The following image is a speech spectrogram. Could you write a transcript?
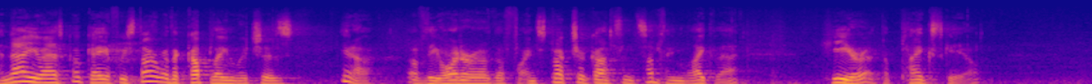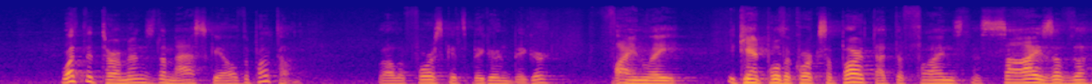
And now you ask, okay, if we start with a coupling which is, you know, of the order of the fine structure constant, something like that, here at the Planck scale, what determines the mass scale of the proton? Well, the force gets bigger and bigger. Finally, you can't pull the quarks apart. That defines the size of the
